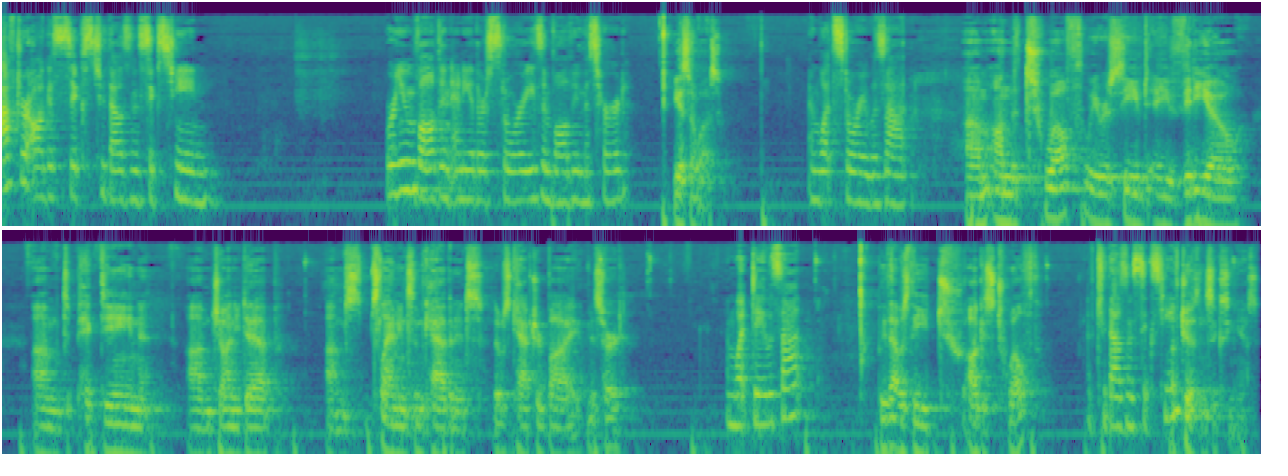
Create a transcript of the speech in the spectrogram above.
After August 6, 2016, were you involved in any other stories involving Ms. Heard? Yes, I was. And what story was that? Um, on the 12th, we received a video um, depicting um, Johnny Depp um, slamming some cabinets that was captured by Ms. Heard. And what day was that? I believe that was the t- August 12th Of 2016? of 2016, yes.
